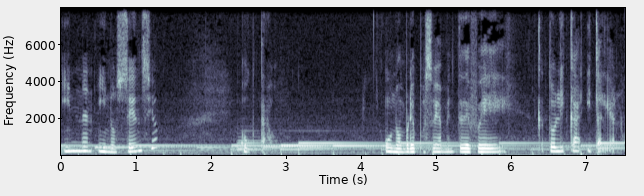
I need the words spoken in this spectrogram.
Inocencio VIII, un hombre pues obviamente de fe católica italiano,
